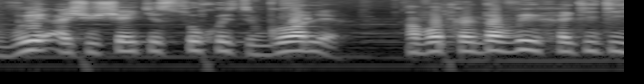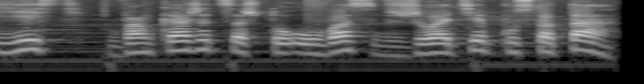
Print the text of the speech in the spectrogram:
вы ощущаете сухость в горле. А вот когда вы хотите есть, вам кажется, что у вас в животе пустота.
